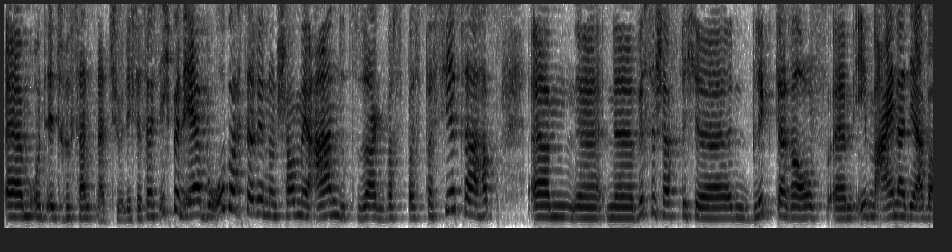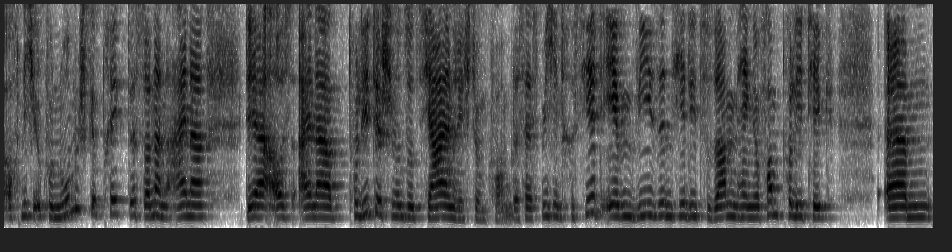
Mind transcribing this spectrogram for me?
ähm, und interessant natürlich. Das heißt, ich bin eher Beobachterin und schaue mir an, sozusagen, was, was passiert da, habe ähm, eine, eine wissenschaftliche Blick darauf, ähm, eben einer, der aber auch nicht ökonomisch geprägt ist, sondern einer, der aus einer politischen und sozialen Richtung kommt. Das heißt, mich interessiert eben, wie sind hier die Zusammenhänge von Politik ähm,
